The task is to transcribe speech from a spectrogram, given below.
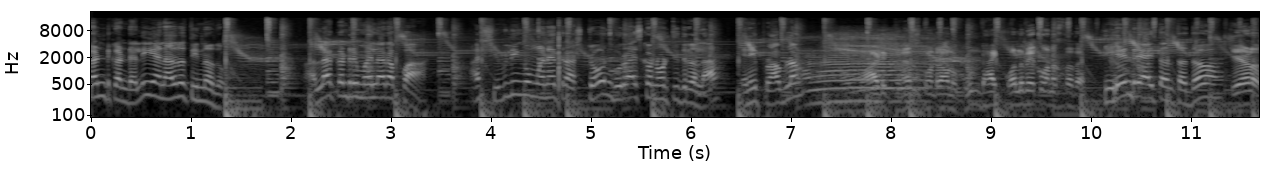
ಕಂಡ್ ಕಂಡಲ್ಲಿ ಏನಾದ್ರೂ ತಿನ್ನೋದು. ಅಲ್ಲ ಕಣ್ರಿ ಮೈಲಾರಪ್ಪ ಆ ಶಿವಲಿಂಗು ಮನೆ ಹತ್ರ ಅಷ್ಟೊಂದು ಗುರಾಯಿಸ್ಕೊಂಡು ನೋಡ್ತಿದ್ರಲ್ಲ? Any problem? ಮಾಡಿ ತಿನ್ನಿಸ್ಕೊಂಡ್ರೆ ಅವ್ನು ಗುಂಡ್ ಹಾಕಿ ಕೊಲ್ಲಬೇಕು ಅನಿಸ್ತದ. ಏನ್ರಿ ಆಯ್ತು ಅಂತದ್ದು ಹೇಳು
